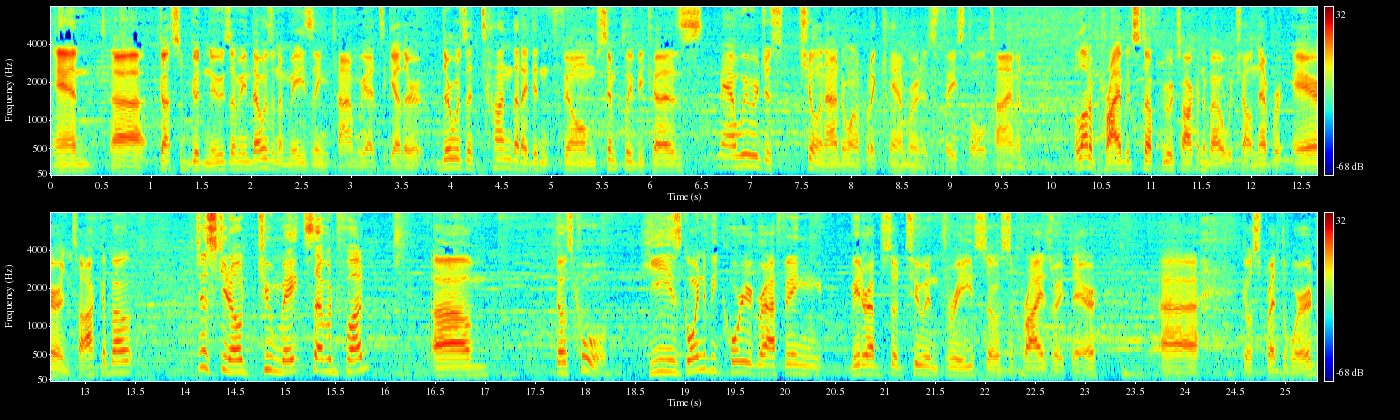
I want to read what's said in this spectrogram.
and uh, got some good news. I mean, that was an amazing time we had together. There was a ton that I didn't film simply because, man, we were just chilling out. I didn't want to put a camera in his face the whole time, and a lot of private stuff we were talking about, which I'll never air and talk about. Just you know, two mates having fun. Um, that was cool. He's going to be choreographing Vader episode two and three, so surprise right there. Uh, go spread the word.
